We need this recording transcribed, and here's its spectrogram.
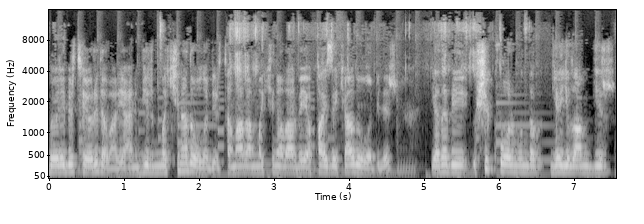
Böyle bir teori de var. Yani bir makina da olabilir. Tamamen makinalar ve yapay zeka da olabilir. Ya da bir ışık formunda yayılan bir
